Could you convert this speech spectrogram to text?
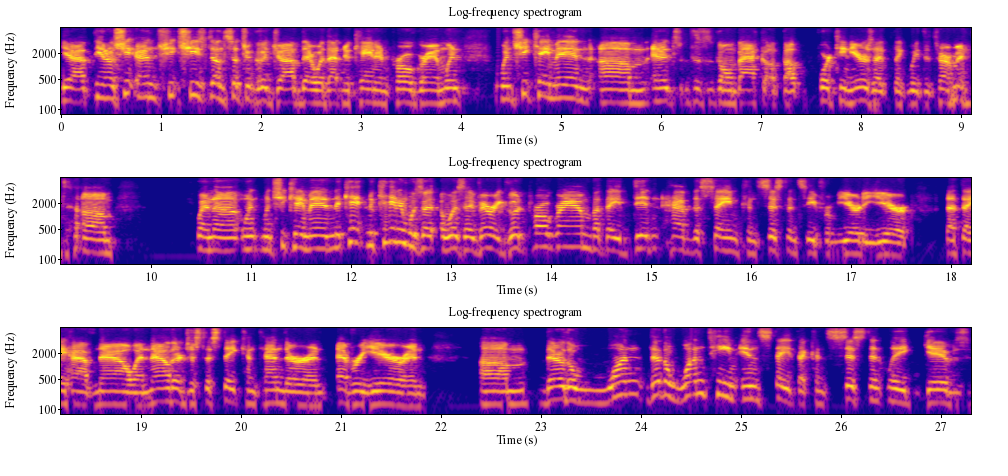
Yeah, you know she and she she's done such a good job there with that New Canaan program. When when she came in, um, and it's this is going back about 14 years, I think we determined. Um, when uh, when when she came in, New Canaan, was a was a very good program, but they didn't have the same consistency from year to year that they have now. And now they're just a state contender and every year. And um, they're the one they're the one team in state that consistently gives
